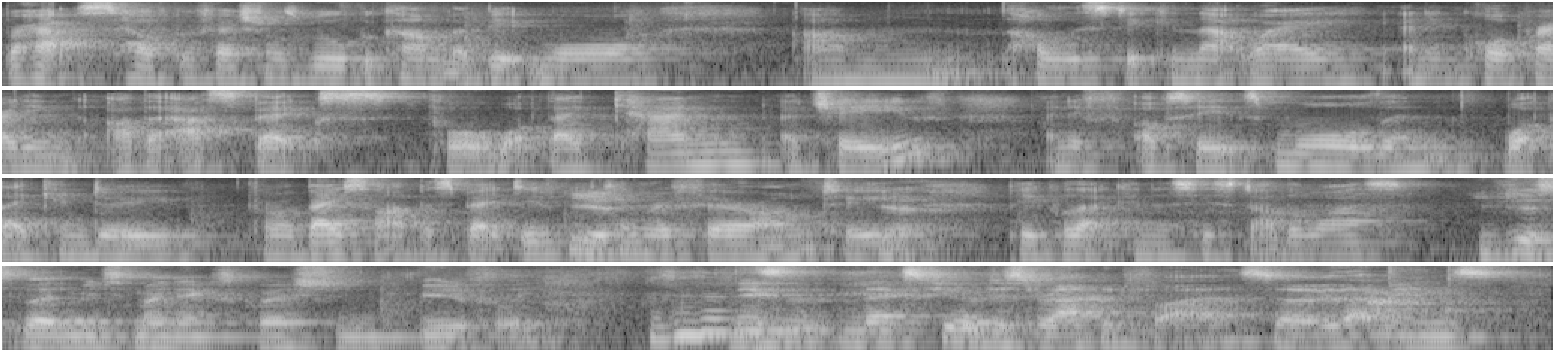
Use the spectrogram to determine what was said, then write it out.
perhaps health professionals will become a bit more um, holistic in that way and incorporating other aspects for what they can achieve. And if obviously it's more than what they can do from a baseline perspective, yeah. we can refer on to yeah. people that can assist otherwise. You've just led me to my next question beautifully. These next few are just rapid fire, so that means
